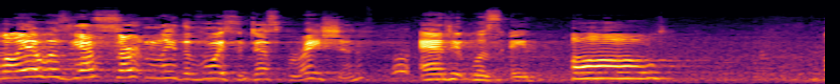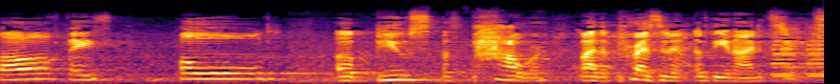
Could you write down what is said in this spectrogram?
Well, it was, yes, certainly the voice of desperation, and it was a bald, bald-faced, bold abuse of power by the President of the United States.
